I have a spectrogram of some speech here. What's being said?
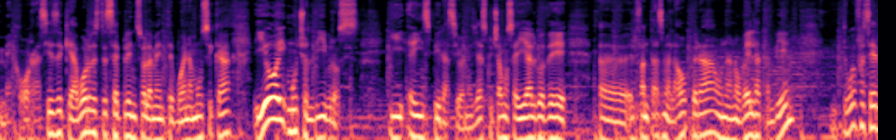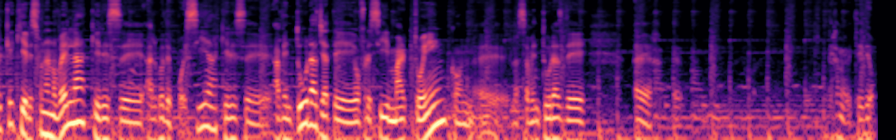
mejor. Así es de que a bordo de este Zeppelin solamente buena música y hoy muchos libros y, e inspiraciones. Ya escuchamos ahí algo de eh, El fantasma de la ópera, una novela también. Te voy a ofrecer, ¿qué quieres? ¿Una novela? ¿Quieres eh, algo de poesía? ¿Quieres eh, aventuras? Ya te ofrecí Mark Twain con las aventuras de... déjame te digo-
